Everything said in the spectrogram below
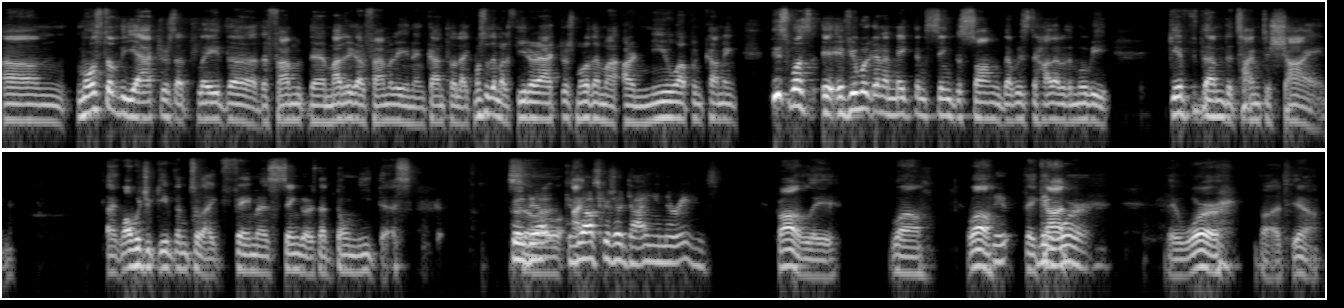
Um most of the actors that play the the fam the Madrigal family in Encanto, like most of them are theater actors, more of them are, are new up and coming. This was if you were gonna make them sing the song that was the highlight of the movie, give them the time to shine like what would you give them to like famous singers that don't need this Because so the, the Oscars are dying in their ratings. probably well well They, they, they got were. they were but you know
